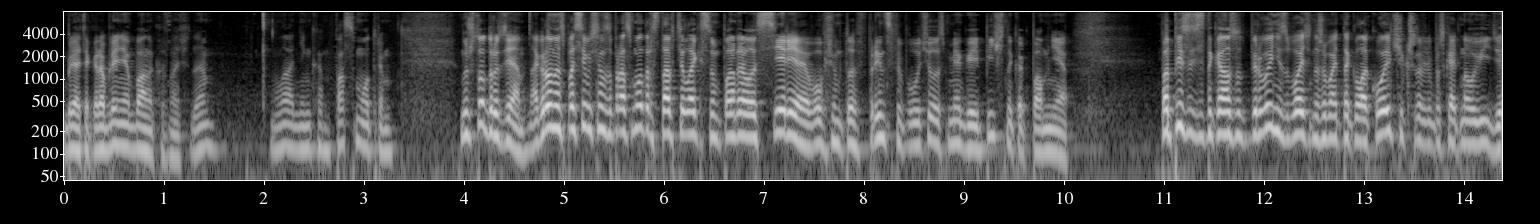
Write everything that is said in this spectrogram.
Блять, ограбление банка, значит, да? Ладненько, посмотрим. Ну что, друзья, огромное спасибо всем за просмотр. Ставьте лайк, если вам понравилась серия. В общем-то, в принципе, получилось мега эпично, как по мне. Подписывайтесь на канал, если вы впервые. Не забывайте нажимать на колокольчик, чтобы не пропускать новые видео.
